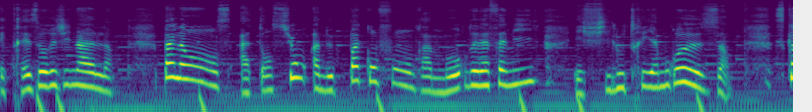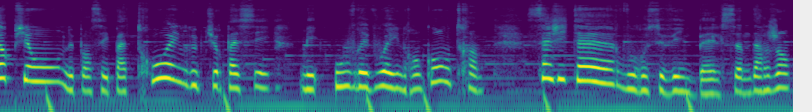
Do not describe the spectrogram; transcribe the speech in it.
et très originales. Balance, attention à ne pas confondre amour de la famille et filouterie amoureuse. Scorpion, ne pensez pas trop à une rupture passée, mais ouvrez-vous à une rencontre. Sagittaire, vous recevez une belle somme d'argent,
